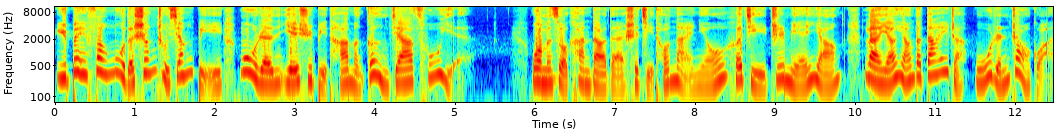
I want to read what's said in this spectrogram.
与被放牧的牲畜相比，牧人也许比他们更加粗野。我们所看到的是几头奶牛和几只绵羊，懒洋洋地待着，无人照管。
